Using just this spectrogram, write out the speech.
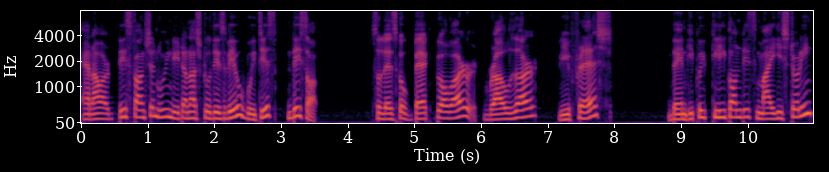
and our this function will return us to this view which is this up. So let's go back to our browser, refresh. Then if we click on this my history,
